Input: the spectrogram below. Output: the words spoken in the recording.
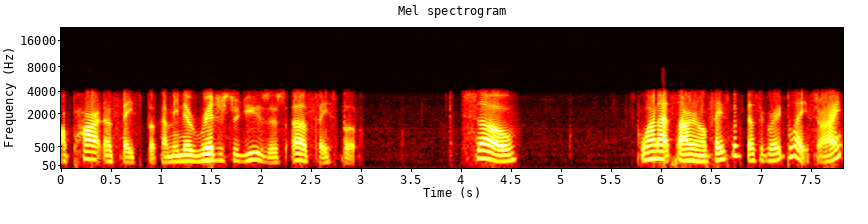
a part of Facebook. I mean, they're registered users of Facebook. So, why not start it on Facebook? That's a great place, right?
